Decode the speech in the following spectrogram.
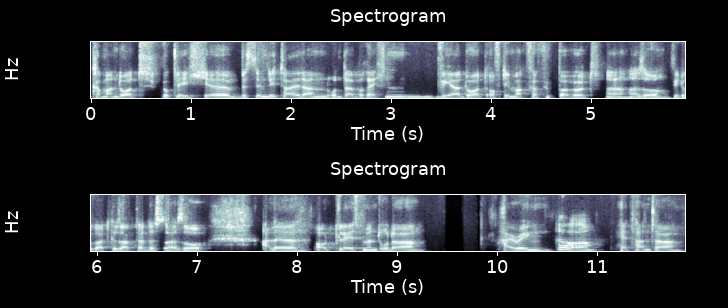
kann man dort wirklich äh, bis im Detail dann runterbrechen, wer dort auf dem Markt verfügbar wird. Also wie du gerade gesagt hattest, also alle Outplacement oder Hiring, oh. Headhunter,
